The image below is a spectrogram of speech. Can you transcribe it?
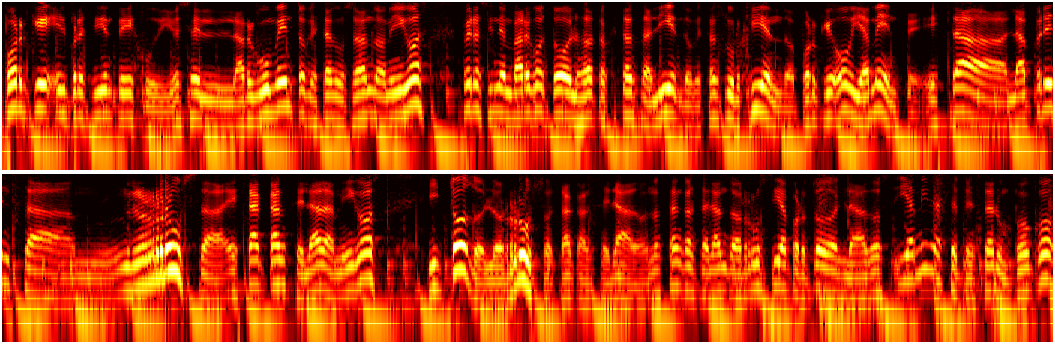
porque el presidente es judío. Ese el argumento que están usando amigos, pero sin embargo todos los datos que están saliendo, que están surgiendo, porque obviamente está la prensa mm, rusa está cancelada amigos y todo lo ruso está cancelado, no están cancelando a Rusia por todos lados. Y a mí me hace pensar un poco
